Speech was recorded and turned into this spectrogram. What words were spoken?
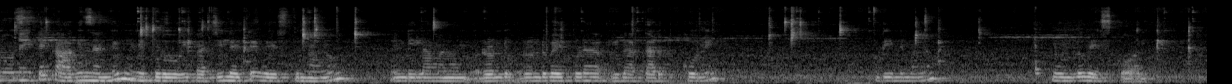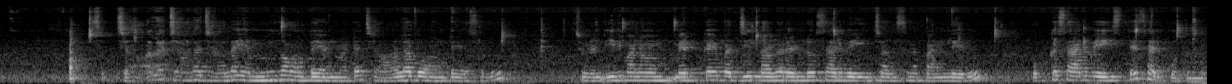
నూనె అయితే కాగిందండి. నేను ఇప్పుడు ఈ బజ్జీలు అయితే వేస్తున్నాను. అండ్ ఇలా మనం రెండు రెండు వైపు కూడా ఇలా తడుపుకొని దీన్ని మనం నూనెలో వేసుకోవాలి. సో చాలా చాలా చాలా ఎమ్మిగా ఉంటాయి అన్నమాట చాలా బాగుంటాయి అసలు. చూడండి ఇది మనం మిరపకాయ బజ్జీలాగా రెండోసారి వేయించాల్సిన పని లేదు. ఒక్కసారి వేయిస్తే సరిపోతుంది.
